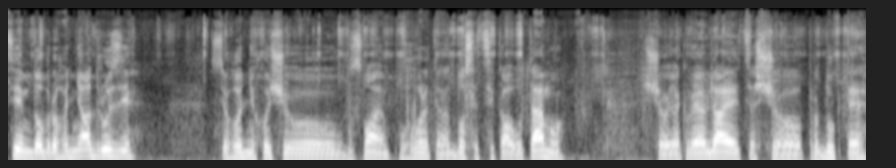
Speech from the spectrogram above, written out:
Всім доброго дня, друзі! Сьогодні хочу з вами поговорити на досить цікаву тему, що як виявляється, що продукти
